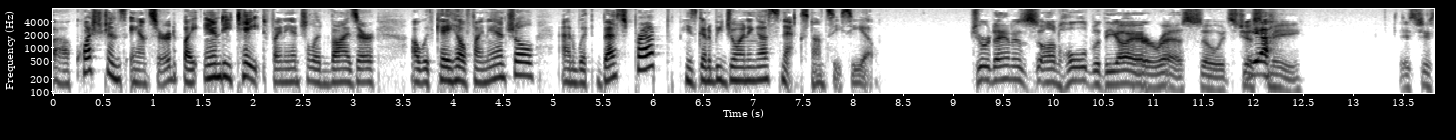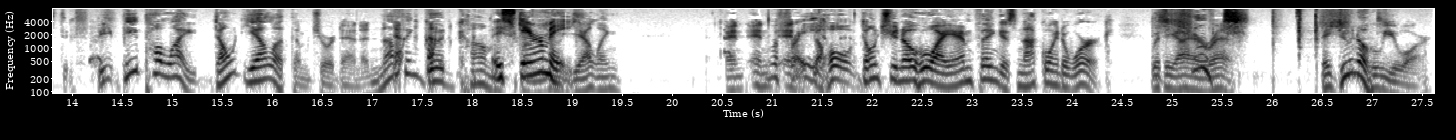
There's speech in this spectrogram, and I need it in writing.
uh, questions answered by Andy Tate, financial advisor uh, with Cahill Financial and with Best Prep. He's going to be joining us next on CCO. Jordana's on hold with the IRS, so it's just Yeah. me. It's just be be polite. Don't yell at them, Jordana. Nothing good comes. They scare me. Yelling. And and, I'm and afraid the whole "don't you know who I am" thing is not going to work with the IRS. They do know who you are.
